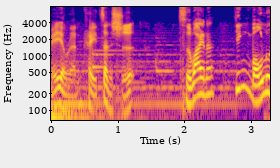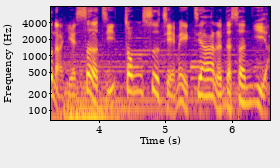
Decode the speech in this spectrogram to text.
没有人可以证实。此外呢，阴谋论啊也涉及钟氏姐妹家人的生意啊。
